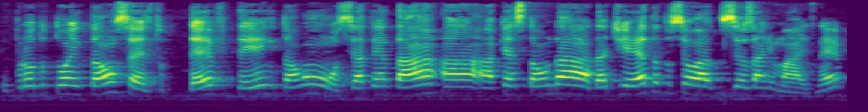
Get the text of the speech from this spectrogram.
o produtor então, Célio, deve ter então se atentar à, à questão da, da dieta do seu, dos seus animais, né?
